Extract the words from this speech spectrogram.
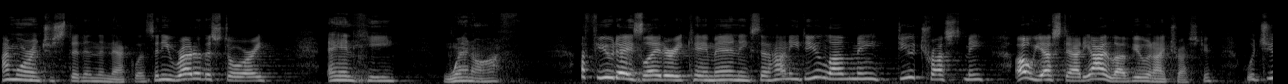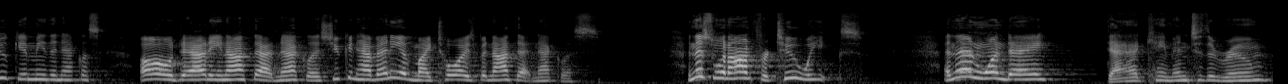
I'm more interested in the necklace. And he read her the story, and he went off a few days later, he came in he said, Honey, do you love me? Do you trust me? Oh, yes, Daddy, I love you and I trust you. Would you give me the necklace? Oh, Daddy, not that necklace. You can have any of my toys, but not that necklace. And this went on for two weeks. And then one day, Dad came into the room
